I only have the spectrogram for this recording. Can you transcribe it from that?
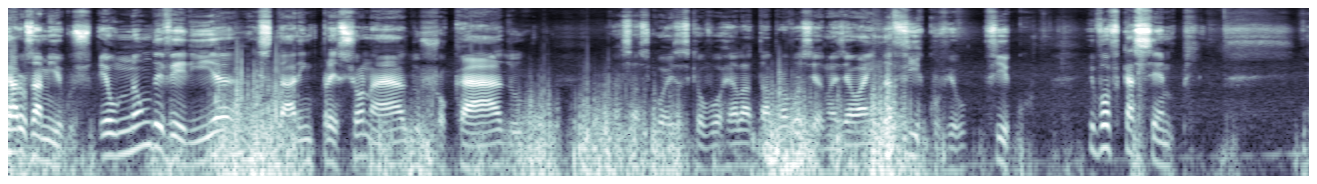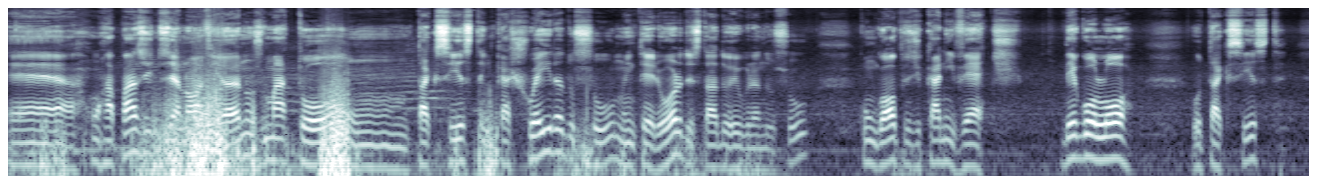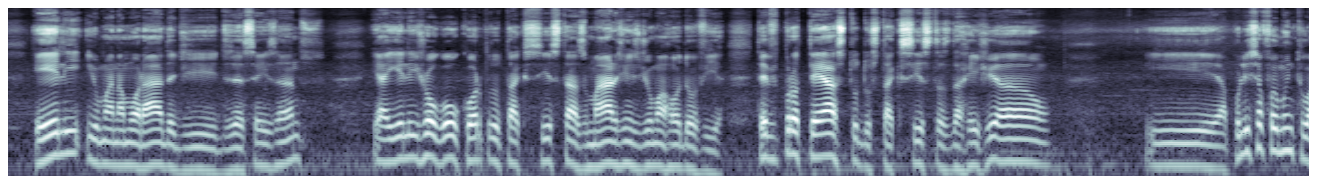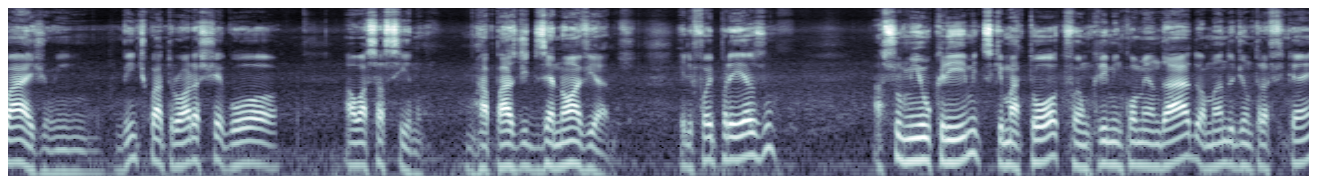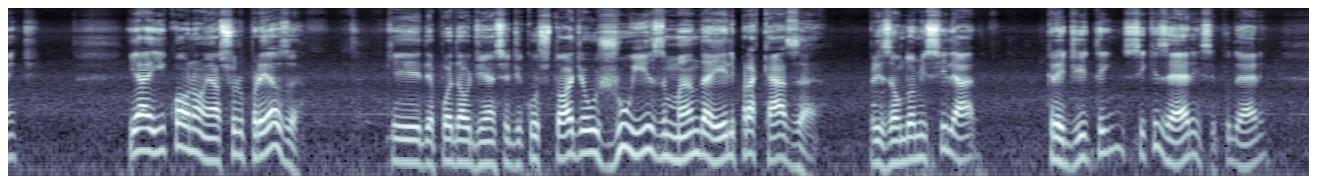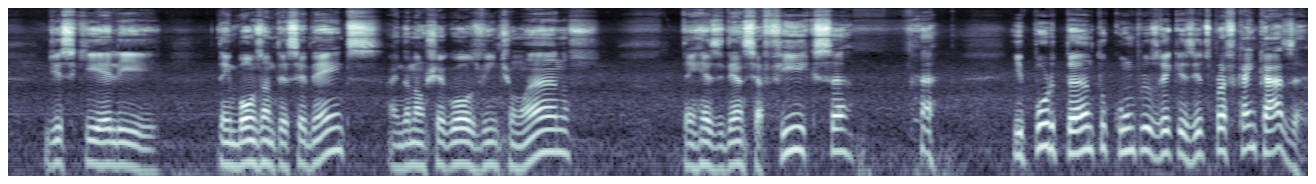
Caros amigos, eu não deveria estar impressionado, chocado com essas coisas que eu vou relatar para vocês, mas eu ainda fico, viu? Fico. E vou ficar sempre. É, um rapaz de 19 anos matou um taxista em Cachoeira do Sul, no interior do estado do Rio Grande do Sul, com golpes de canivete. Degolou o taxista, ele e uma namorada de 16 anos e aí ele jogou o corpo do taxista às margens de uma rodovia. Teve protesto dos taxistas da região e a polícia foi muito ágil. Em 24 horas chegou ao assassino, um rapaz de 19 anos. Ele foi preso, assumiu o crime, disse que matou, que foi um crime encomendado a mando de um traficante. E aí, qual não é a surpresa? Que depois da audiência de custódia o juiz manda ele para casa, prisão domiciliar. Acreditem se quiserem, se puderem. Disse que ele tem bons antecedentes, ainda não chegou aos 21 anos, tem residência fixa e, portanto, cumpre os requisitos para ficar em casa.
